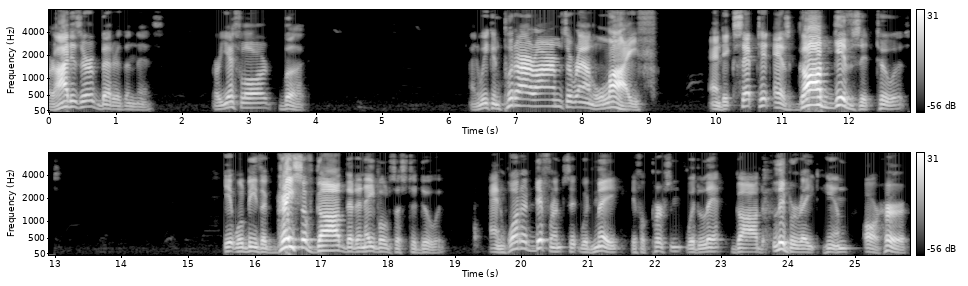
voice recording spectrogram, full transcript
or I deserve better than this, or yes, Lord, but. And we can put our arms around life and accept it as God gives it to us it will be the grace of God that enables us to do it. And what a difference it would make if a person would let God liberate him or her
